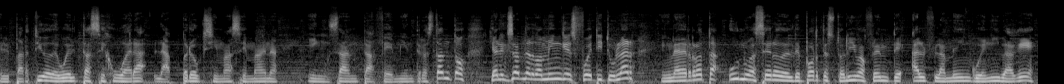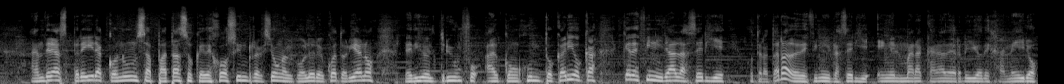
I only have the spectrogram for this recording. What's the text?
El partido de vuelta se jugará la próxima semana en Santa Fe. Mientras tanto, y Alexander Domínguez fue titular en la derrota 1 a 0 del Deportes Tolima frente al Flamengo en Ibagué. Andreas Pereira con un zapatazo que dejó sin reacción al golero ecuatoriano le dio el triunfo al conjunto carioca que definirá la serie o tratará de definir la serie en el Maracaná de Río de Janeiro.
